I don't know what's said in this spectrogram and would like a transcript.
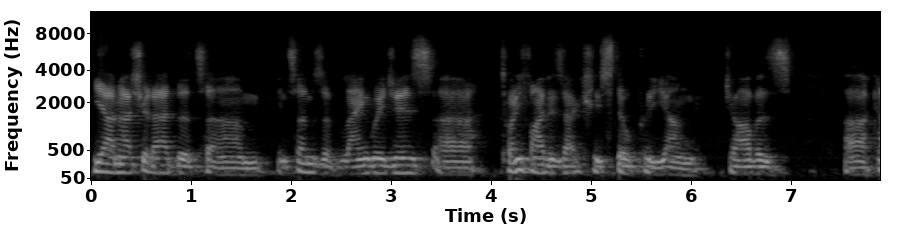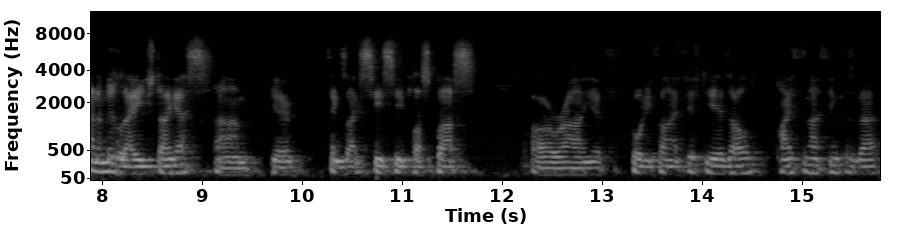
Yeah, I mean, I should add that um, in terms of languages, uh, 25 is actually still pretty young. Java's uh, kind of middle-aged, I guess. Um, you know, things like C, C++, are uh, you're 45, 50 years old. Python, I think, is about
